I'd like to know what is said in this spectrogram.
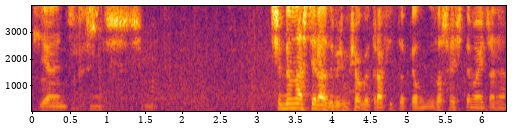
5... 17 razy byś musiał go trafić za 6 damage'a, nie?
